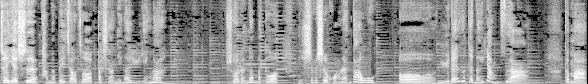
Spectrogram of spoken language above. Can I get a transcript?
这也是他们被叫做“白相人”的原因啦。说了那么多，你是不是恍然大悟？哦，原来是搿能样子啊！那么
